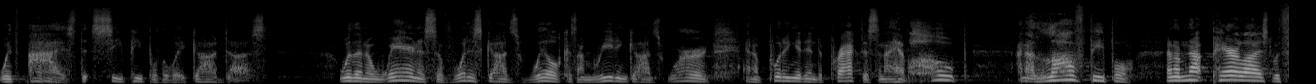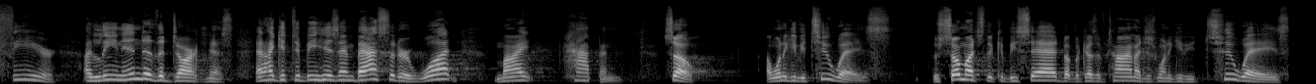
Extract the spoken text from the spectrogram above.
with eyes that see people the way God does with an awareness of what is God's will because I'm reading God's word and I'm putting it into practice and I have hope and I love people and I'm not paralyzed with fear. I lean into the darkness and I get to be his ambassador. What might happen? So, I want to give you two ways. There's so much that could be said, but because of time, I just want to give you two ways.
